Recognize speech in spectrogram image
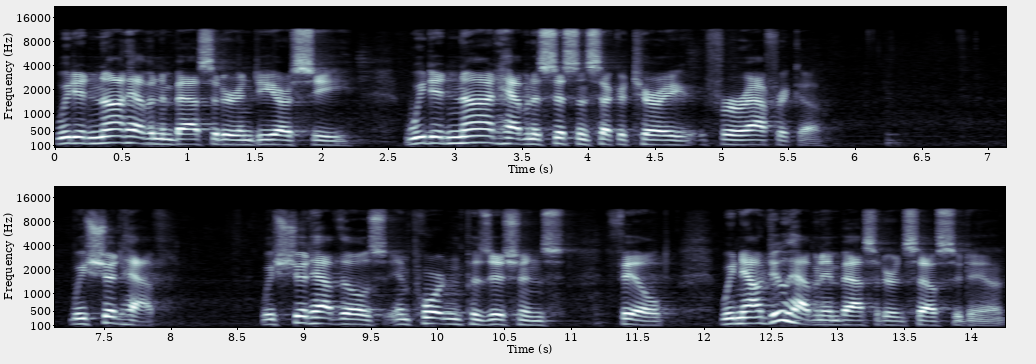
We did not have an ambassador in DRC. We did not have an assistant secretary for Africa. We should have. We should have those important positions filled. We now do have an ambassador in South Sudan.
